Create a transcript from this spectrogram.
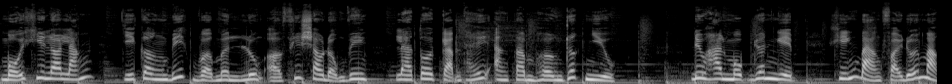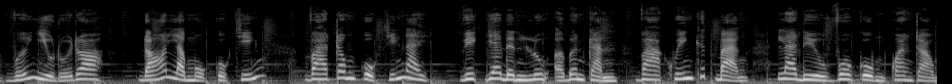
mỗi khi lo lắng, chỉ cần biết vợ mình luôn ở phía sau động viên là tôi cảm thấy an tâm hơn rất nhiều. Điều hành một doanh nghiệp khiến bạn phải đối mặt với nhiều rủi ro, đó là một cuộc chiến và trong cuộc chiến này, việc gia đình luôn ở bên cạnh và khuyến khích bạn là điều vô cùng quan trọng.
